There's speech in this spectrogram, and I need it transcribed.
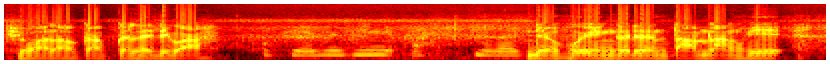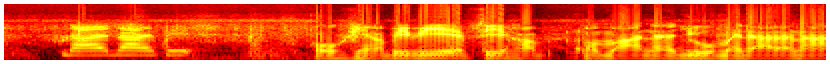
พี่ว่าเรากลับกันเลยดีกว่า โอเคพี่พี่ๆไปเดี๋ยวเราเดี๋ยวพวกเองก็เดินตามหลังพี่ ได้ได้พี่ โอเคครับพี่พี่เอฟซีครับผมว่าเนี่ยอยู่ไม่ได้แล้วนะ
